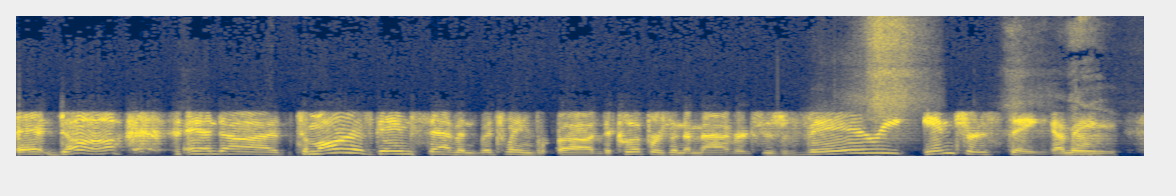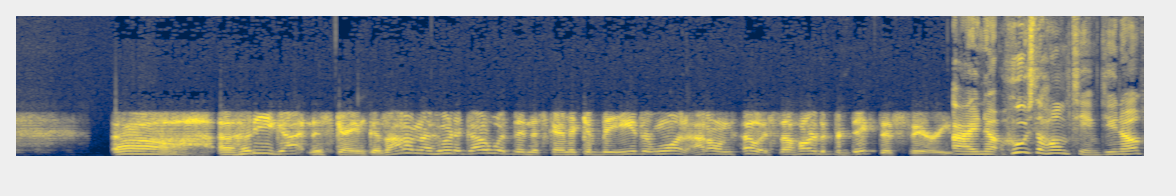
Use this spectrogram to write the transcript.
and duh. And uh tomorrow's game seven between uh the Clippers and the Mavericks is very interesting. I mean. Uh, uh, who do you got in this game? Because I don't know who to go with in this game. It could be either one. I don't know. It's so hard to predict this series. I know. Who's the home team? Do you know?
